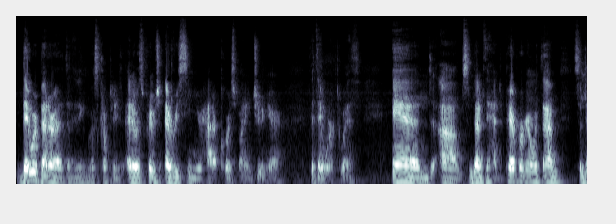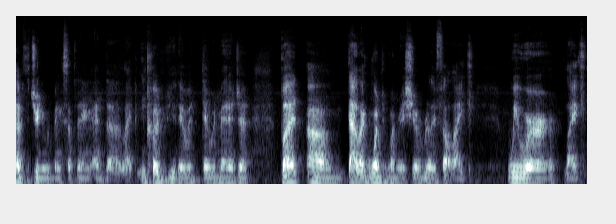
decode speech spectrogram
they were better at it than I think most companies, and it was pretty much every senior had a corresponding junior that they worked with, and um, sometimes they had to pair program with them. Sometimes the junior would make something, and the like in code review they would they would manage it. But um, that like one to one ratio really felt like we were like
